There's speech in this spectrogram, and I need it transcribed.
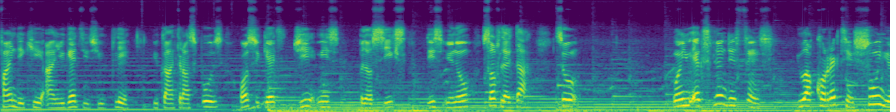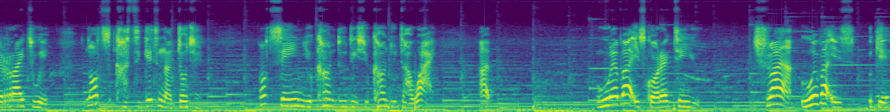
find the key and you get it. You play. You can transpose. Once you get g means plus six this you know stuff like that. So when you explain these things you are correcting showing the right way. Not castigating and judging. Not saying you can't do this you can't do that. Why? Whoever is correcting you try whoever is okay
